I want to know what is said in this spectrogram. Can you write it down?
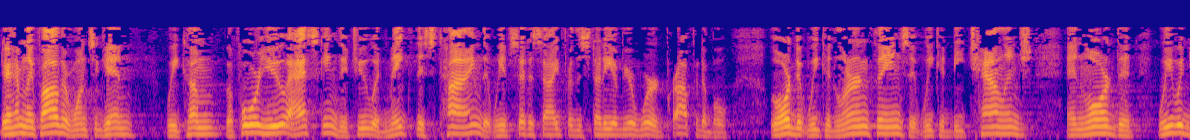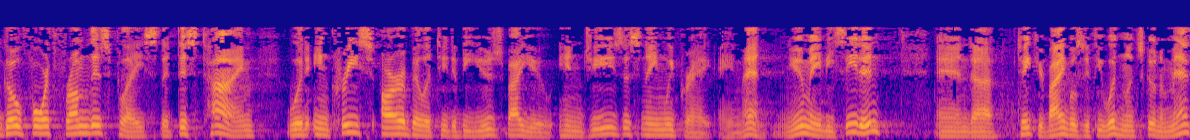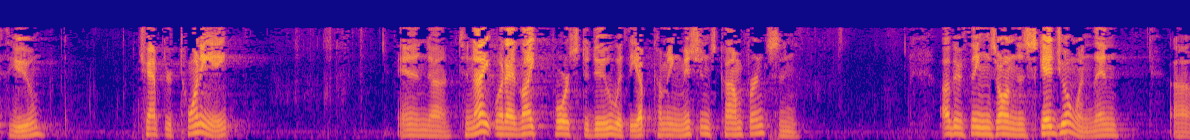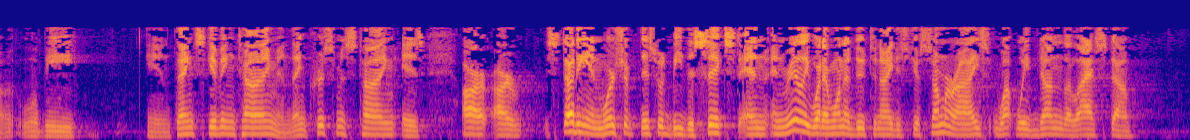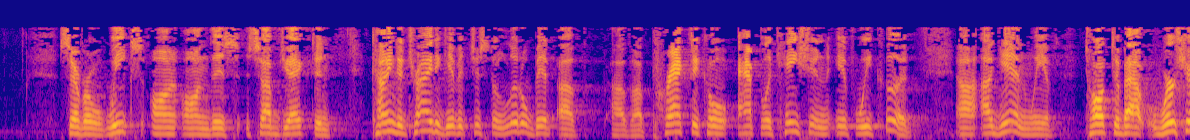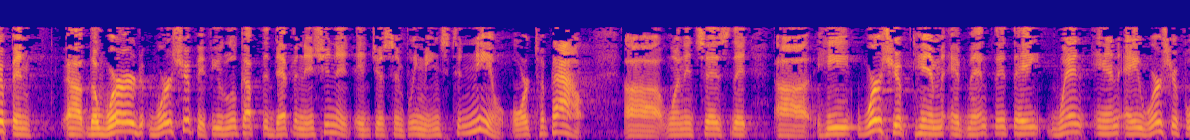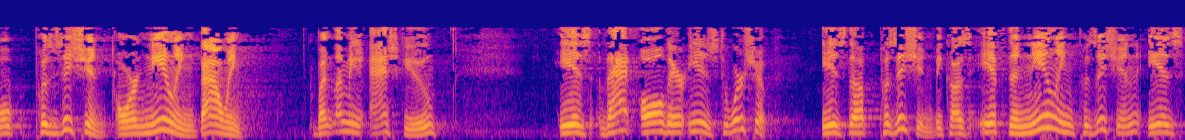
Dear Heavenly Father, once again, we come before you asking that you would make this time that we have set aside for the study of your word profitable. Lord, that we could learn things, that we could be challenged, and Lord, that we would go forth from this place, that this time would increase our ability to be used by you. In Jesus' name we pray. Amen. You may be seated and uh, take your Bibles if you wouldn't, let's go to Matthew chapter 28. And uh, tonight, what I'd like for us to do with the upcoming missions conference and other things on the schedule, and then uh, we'll be in Thanksgiving time and then Christmas time, is our, our study and worship. This would be the sixth, and, and really what I want to do tonight is just summarize what we've done the last uh, several weeks on, on this subject and kind of try to give it just a little bit of, of a practical application if we could. Uh, again, we have talked about worship and uh, the word worship, if you look up the definition, it, it just simply means to kneel or to bow. Uh, when it says that uh, he worshipped him, it meant that they went in a worshipful position or kneeling, bowing. But let me ask you, is that all there is to worship? Is the position? Because if the kneeling position is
